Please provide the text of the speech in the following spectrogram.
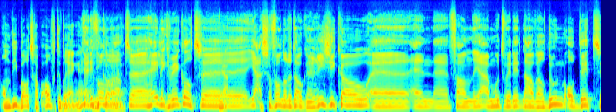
om die boodschap over te brengen. Ja, die, die vonden dat heel ingewikkeld. Uh, ja. ze vonden het ook een risico. en van, ja, moeten we dit nou wel doen op dit,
